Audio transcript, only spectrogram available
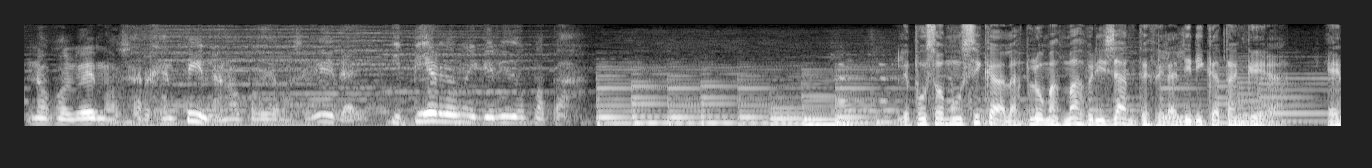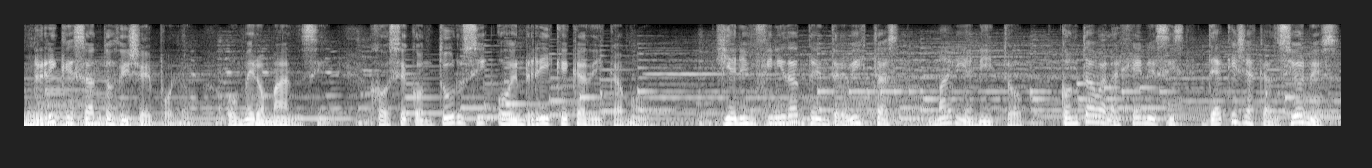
nos volvemos a Argentina, no podíamos seguir ahí. Y pierdo a mi querido papá. Le puso música a las plumas más brillantes de la lírica tanguera. Enrique Santos Discépolo, Homero Mansi, José Contursi o Enrique Cadícamo. Y en infinidad de entrevistas, Marianito contaba la génesis de aquellas canciones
